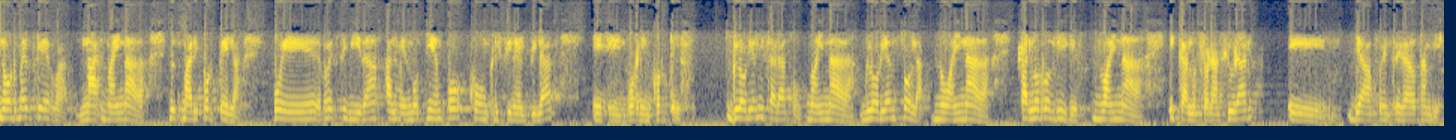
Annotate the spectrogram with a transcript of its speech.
Norma Esguerra, na- no hay nada. Luz Mari Portela fue recibida al mismo tiempo con Cristina del Pilar eh, en Guarín Cortés. Gloria Lizarazo, no hay nada. Gloria Anzola, no hay nada. Carlos Rodríguez, no hay nada. Y Carlos Horacio Urán eh, ya fue entregado también.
